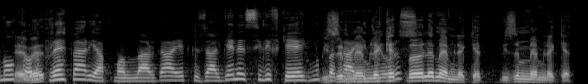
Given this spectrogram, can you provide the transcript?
not Evet. alıp rehber yapmalılar. Gayet güzel. Gene Silifke'ye mutlaka Bizim memleket gidiyoruz. böyle memleket. Bizim memleket.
